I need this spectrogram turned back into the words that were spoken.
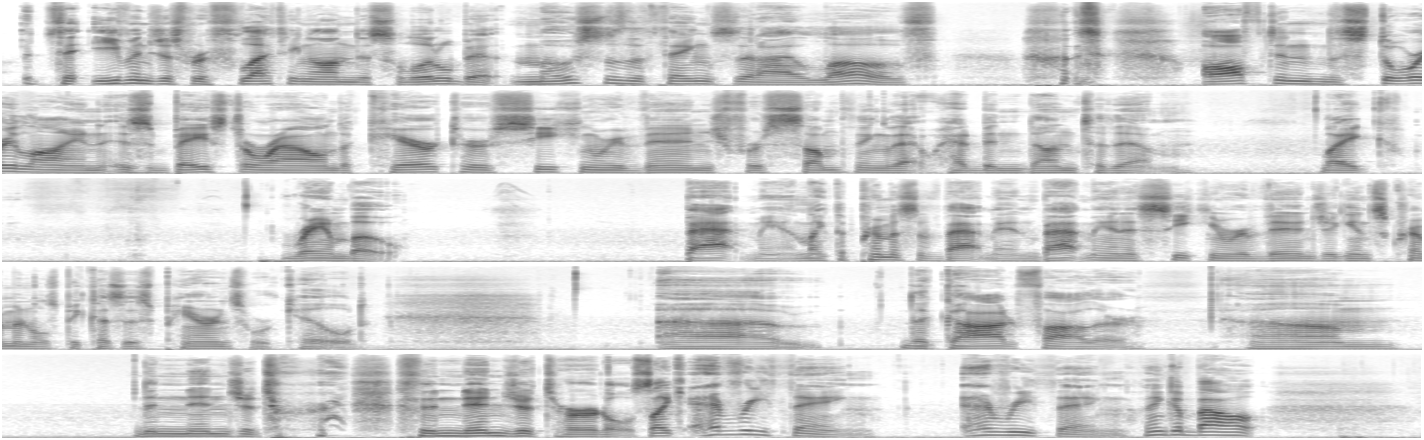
even just reflecting on this a little bit, most of the things that I love, often the storyline is based around a character seeking revenge for something that had been done to them. Like Rambo. Batman, like the premise of Batman. Batman is seeking revenge against criminals because his parents were killed uh, the Godfather, um, the Ninja Tur- the Ninja Turtles, like everything, everything. Think about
